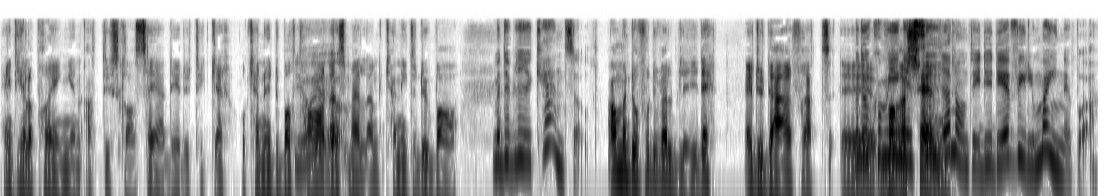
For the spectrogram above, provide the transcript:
är inte hela poängen att du ska säga det du tycker? Och kan du inte bara Jo, ta jo. den smällen? Kan inte du bara, Men du blir ju cancelled. ja men då får du väl bli det. Är du där för att eh, Men då kommer vara ingen känd? säga någonting. Det är det Vilma är inne på.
